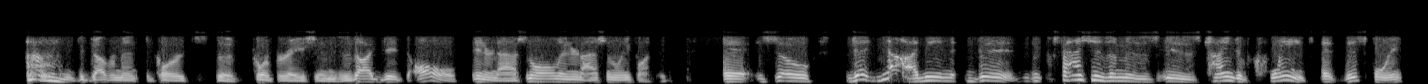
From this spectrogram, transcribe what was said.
the government, the courts, the corporations. It's all international, all internationally funded. Uh, so, yeah, I mean, the fascism is is kind of quaint at this point,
